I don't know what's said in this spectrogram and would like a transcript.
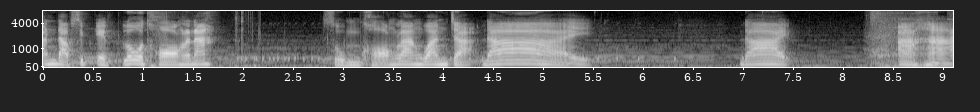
อันดับ 11 โล่ทองแล้วนะ สุ่มของรางวัลจะได้ ได้อาหาร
